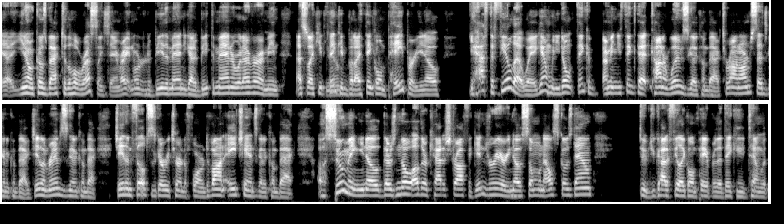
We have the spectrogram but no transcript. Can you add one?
uh, you know it goes back to the whole wrestling saying, right? In order to be the man, you got to beat the man or whatever. I mean, that's what I keep thinking. Yeah. But I think on paper, you know, you have to feel that way again when you don't think of. I mean, you think that Connor Williams is going to come back, Terron Armstead's going to come back, Jalen Ramsey is going to come back, Jaelan Phillips is going to return to form, De'Von Achane is going to come back, assuming you know there's no other catastrophic injury or you know someone else goes down. Dude, you got to feel like on paper that they can contend with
